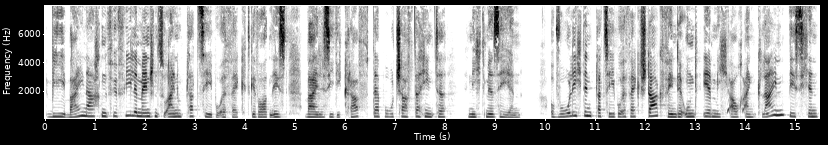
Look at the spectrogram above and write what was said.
wie Weihnachten für viele Menschen zu einem Placebo-Effekt geworden ist, weil sie die Kraft der Botschaft dahinter nicht mehr sehen. Obwohl ich den Placebo-Effekt stark finde und er mich auch ein klein bisschen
